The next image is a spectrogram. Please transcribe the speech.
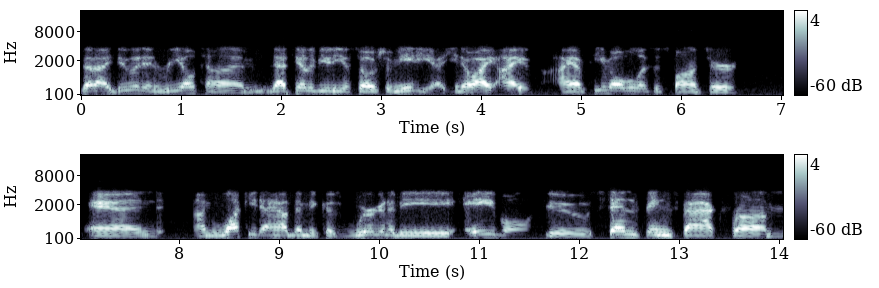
that I do it in real time. That's the other beauty of social media. You know, I I, I have T-Mobile as a sponsor, and I'm lucky to have them because we're going to be able to send things back from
